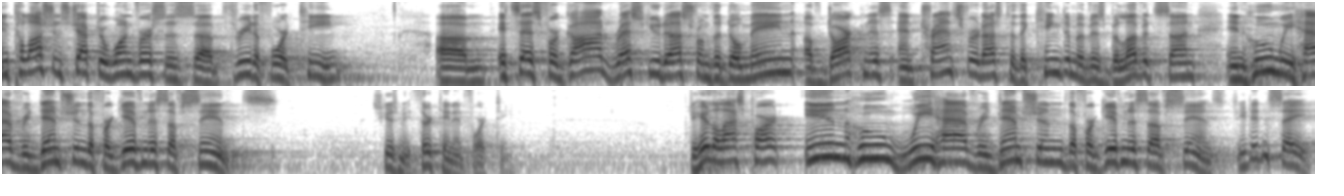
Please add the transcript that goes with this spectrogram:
In Colossians chapter 1, verses uh, 3 to 14, um, it says, for God rescued us from the domain of darkness and transferred us to the kingdom of His beloved Son, in whom we have redemption, the forgiveness of sins. Excuse me, 13 and 14. Do you hear the last part? In whom we have redemption, the forgiveness of sins. He didn't say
